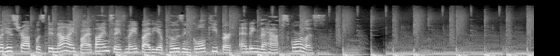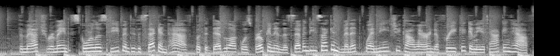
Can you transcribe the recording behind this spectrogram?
But his shot was denied by a fine save made by the opposing goalkeeper, ending the half scoreless. The match remained scoreless deep into the second half, but the deadlock was broken in the 72nd minute, when Nishikawa earned a free kick in the attacking half.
